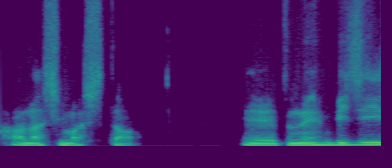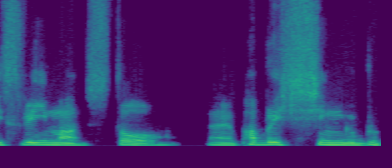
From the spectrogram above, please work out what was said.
話しました。えっ、とね、Busy Three Months と、えー Publishing Book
